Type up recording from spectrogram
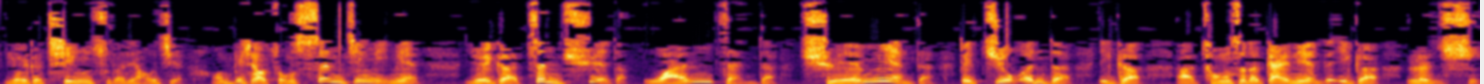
有一个清楚的了解。我们必须要从圣经里面有一个正确的、完整的、全面的对救恩的一个啊重生的概念的一个认识。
